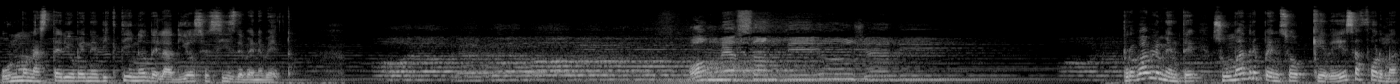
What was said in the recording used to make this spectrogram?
un monasterio benedictino de la diócesis de Beneveto. Probablemente su madre pensó que de esa forma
